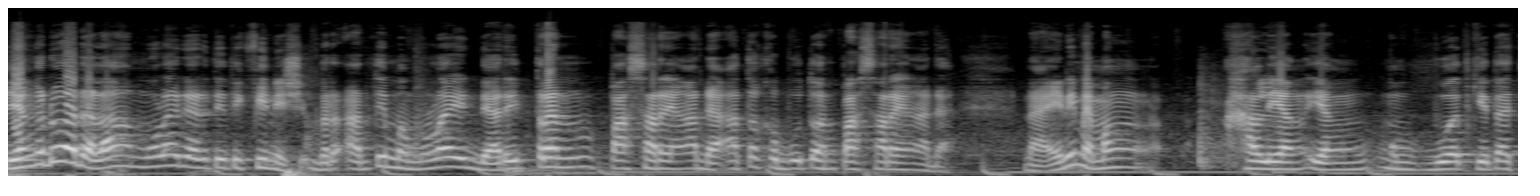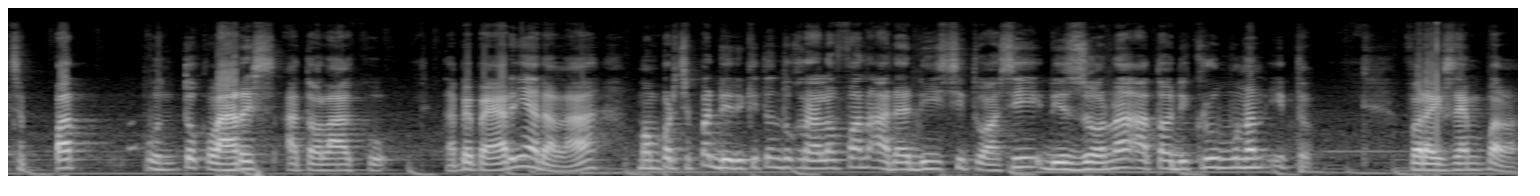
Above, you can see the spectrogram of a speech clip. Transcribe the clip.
Yang kedua adalah mulai dari titik finish, berarti memulai dari tren pasar yang ada atau kebutuhan pasar yang ada. Nah, ini memang hal yang yang membuat kita cepat untuk laris atau laku. Tapi PR-nya adalah mempercepat diri kita untuk relevan ada di situasi, di zona atau di kerumunan itu. For example,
